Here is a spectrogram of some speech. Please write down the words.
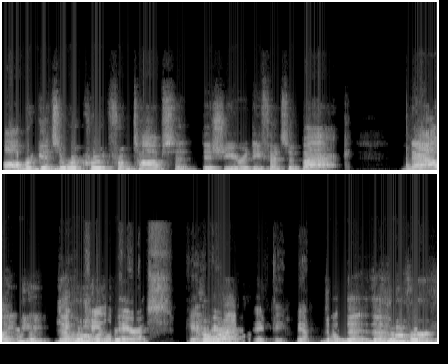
auburn gets a recruit from thompson this year a defensive back now yeah. you know, the Hoover Caleb Harris. Caleb correct safety. Yeah. The, the the Hoover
